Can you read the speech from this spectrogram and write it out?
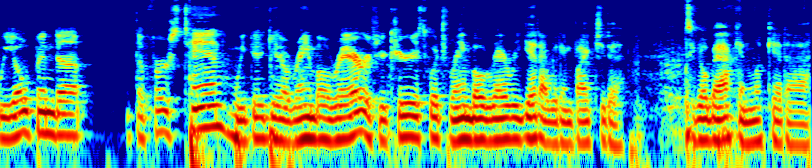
We opened up the first 10, we did get a rainbow rare. If you're curious which rainbow rare we get, I would invite you to to go back and look at uh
